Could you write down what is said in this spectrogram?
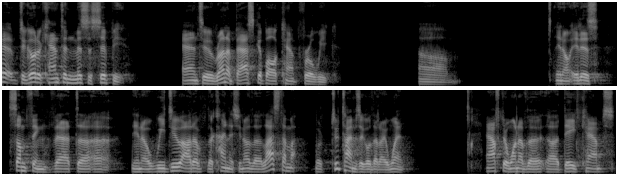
To go to Canton, Mississippi and to run a basketball camp for a week. Um, you know, it is something that, uh, uh, you know, we do out of the kindness. You know, the last time, I, or two times ago that I went, after one of the uh, day camps,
